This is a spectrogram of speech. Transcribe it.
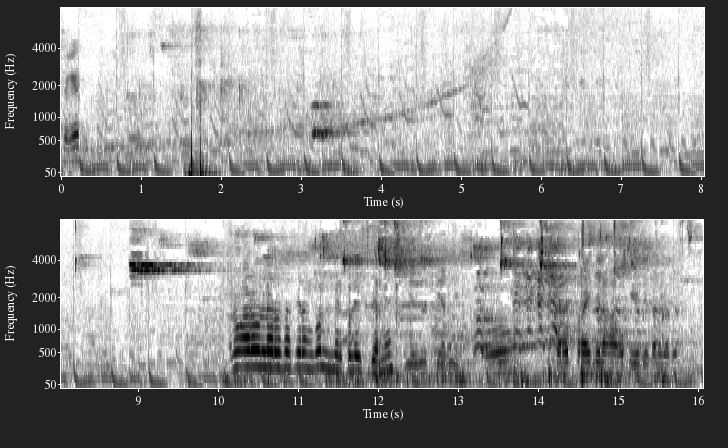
Shakir. Anong araw ang laro sa Siranggon? Merkulis, Biyernes? Merkulis Biyernes. Oo. Kahit Friday lang ako pwede talaga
